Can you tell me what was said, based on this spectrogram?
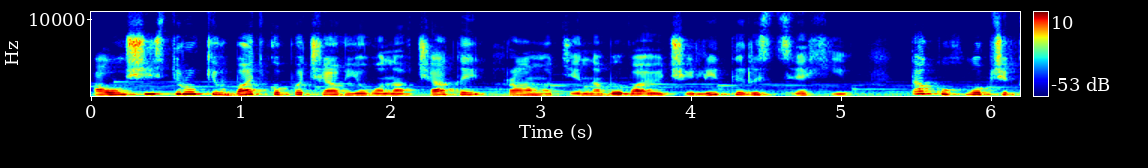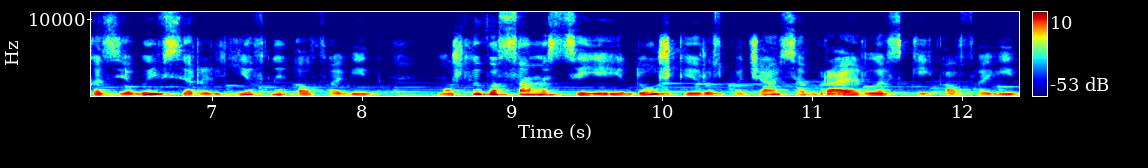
А у шість років батько почав його навчати грамоті, набиваючи літери з цвяхів. Так у хлопчика з'явився рельєфний алфавіт. Можливо, саме з цієї дошки і розпочався брайлевський алфавіт.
